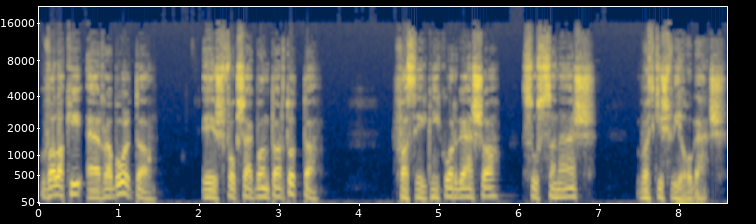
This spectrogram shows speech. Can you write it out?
Valaki elrabolta? És fogságban tartotta? Faszék nyikorgása, szusszanás, vagy kis vihogás?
